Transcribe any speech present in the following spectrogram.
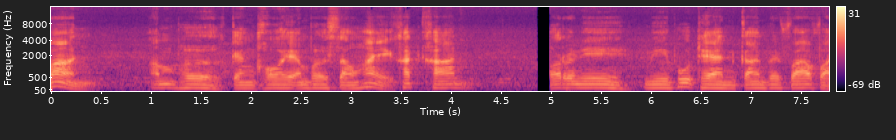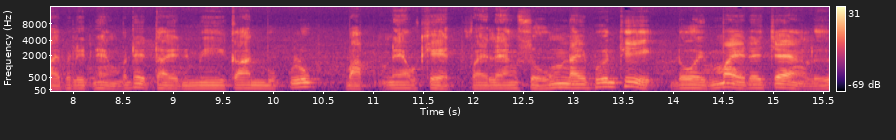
บ้านอำเภอแก่งคอยอำเภอเสาให้คัดค้านกรณีมีผู้แทนการไฟฟ้าฝ่ายผลิตแห่งประเทศไทยมีการบุกลุก ปักแนวเขตไฟแรงสูงในพื้นที่โดยไม่ได้แจ้งหรือ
